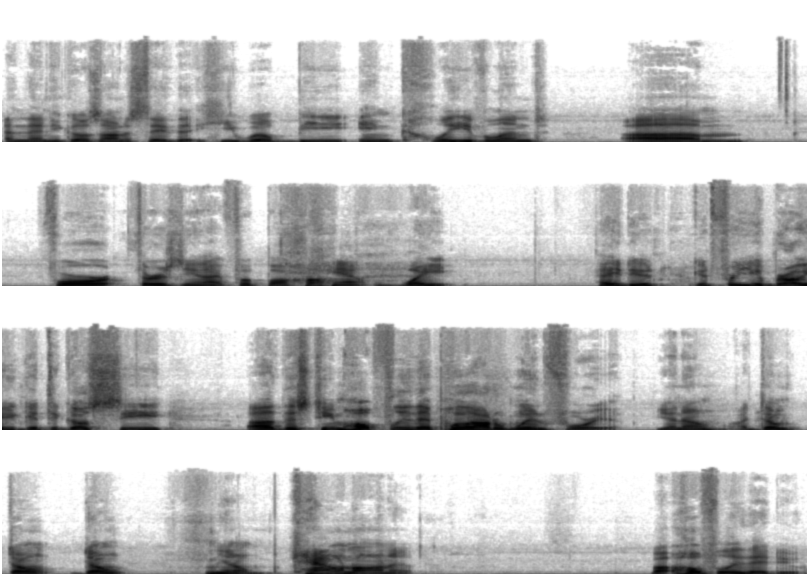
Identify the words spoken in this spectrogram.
And then he goes on to say that he will be in Cleveland um, for Thursday night football. Huh. Can't wait. Hey, dude, good for you, bro. You get to go see uh, this team. Hopefully, they pull out a win for you. You know, I don't don't don't you know count on it, but hopefully they do.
